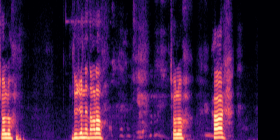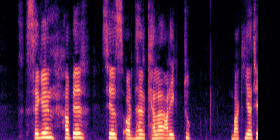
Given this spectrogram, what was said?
চলো, দুজনে দাঁড়াও। চলো, আর সেকেন্ড হাফের শেষ অর্ধায়ের খেলা আর একটু বাকি আছে,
